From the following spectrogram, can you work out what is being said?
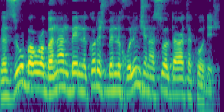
גזרו באור רבנן בין לקודש בין לחולין שנעשו על טהרת הקודש.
